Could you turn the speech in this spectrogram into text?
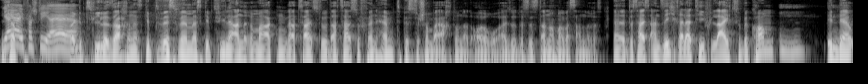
ich ja, hab, ja, ich verstehe, ja, ja, da ja. gibt's viele Sachen. Es gibt Visvim, es gibt viele andere Marken. Da zahlst du, da zahlst du für ein Hemd bist du schon bei 800 Euro. Also das ist dann nochmal was anderes. Äh, das heißt an sich relativ leicht zu bekommen Mhm. in der,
